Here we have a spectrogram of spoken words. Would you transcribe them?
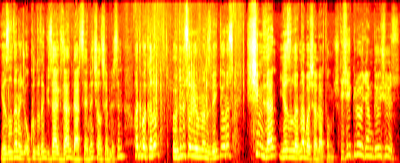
yazılıdan önce okulda da güzel güzel derslerine çalışabilirsin. Hadi bakalım ödülü soru yorumlarınızı bekliyoruz. Şimdiden yazılarına başarılar Tonguç. Teşekkürler hocam. Görüşürüz.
